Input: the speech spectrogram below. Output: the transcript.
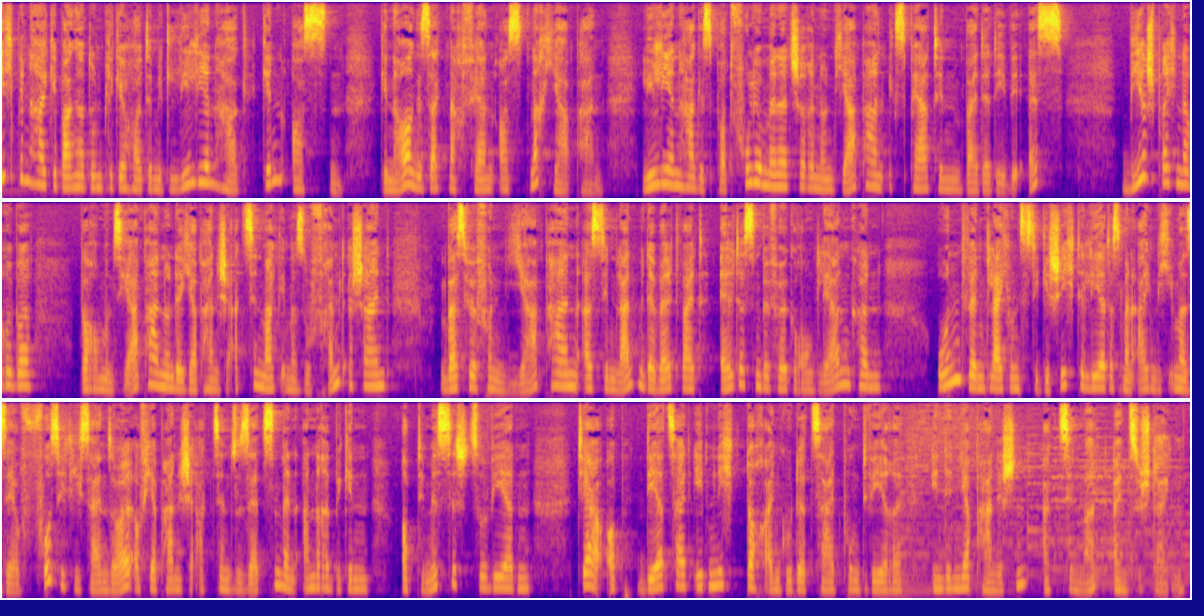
Ich bin Heike Bangert und blicke heute mit Lilian Haag gen Osten, genauer gesagt nach Fernost, nach Japan. Lilian Haag ist Portfolio-Managerin und Japan-Expertin bei der DWS. Wir sprechen darüber, warum uns Japan und der japanische Aktienmarkt immer so fremd erscheint, was wir von Japan als dem Land mit der weltweit ältesten Bevölkerung lernen können und wenngleich uns die Geschichte lehrt, dass man eigentlich immer sehr vorsichtig sein soll, auf japanische Aktien zu setzen, wenn andere beginnen, optimistisch zu werden, tja, ob derzeit eben nicht doch ein guter Zeitpunkt wäre, in den japanischen Aktienmarkt einzusteigen.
